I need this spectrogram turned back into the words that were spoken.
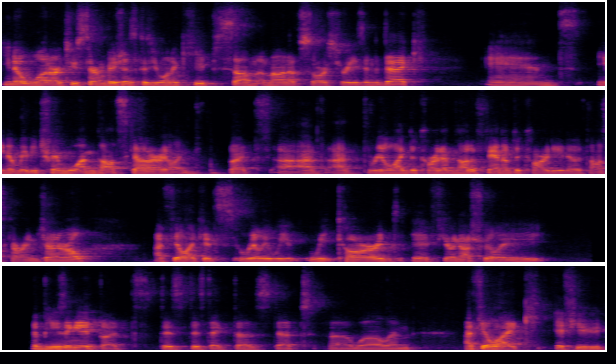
you know one or two Serum Visions because you want to keep some amount of sorceries in the deck. And you know maybe trim one Thoughtscour like but uh, I've I've really liked the card. I'm not a fan of the card, you know, Thoughtscour in general. I feel like it's really weak weak card if you're not really abusing it, but this this deck does that uh, well, and I feel like if you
